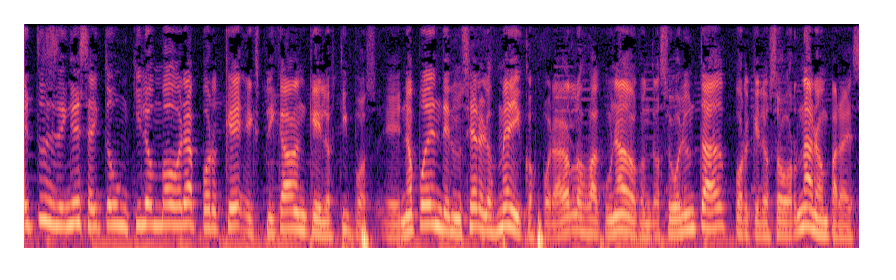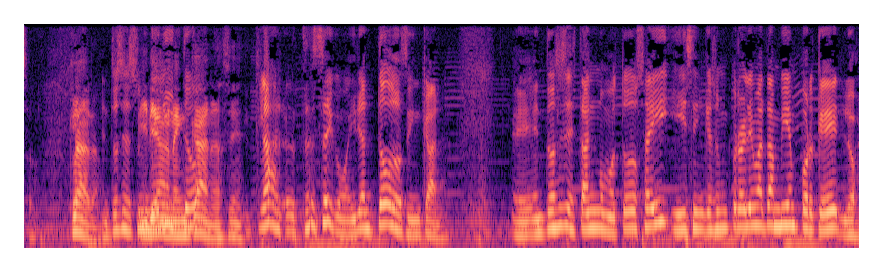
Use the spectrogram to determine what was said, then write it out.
Entonces en Grecia hay todo un quilombo ahora porque explicaban que los tipos eh, no pueden denunciar a los médicos por haberlos vacunado contra su voluntad porque los sobornaron para eso. Claro. Entonces un Irían delito- en cana, sí. Claro, entonces como irán todos en cana. Eh, entonces están como todos ahí y dicen que es un problema también porque los,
